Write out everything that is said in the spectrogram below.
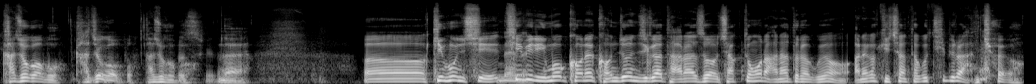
가족 어부. 가족 어부. 가족 어부. 그렇습니다. 네. 어, 김훈 씨, 네네. TV 리모컨에 건전지가 닳아서 작동을 안 하더라고요. 아내가 귀찮다고 TV를 안 켜요.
